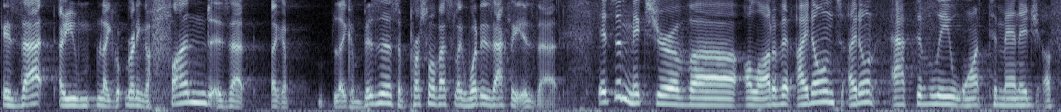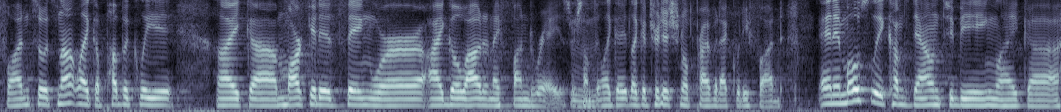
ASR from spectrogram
Is that are you like running a fund? Is that like a like a business, a personal investment? Like what exactly is that? It's a mixture of uh, a lot of it. I don't I don't actively want to manage a fund, so it's not like a publicly like uh, marketed thing where I go out and I fundraise or something like a, like a traditional private equity fund. And it mostly comes down to being like uh,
